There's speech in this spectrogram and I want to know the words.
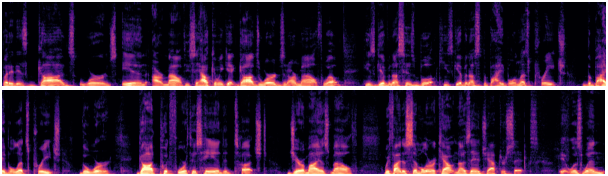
but it is God's words in our mouth. You say, How can we get God's words in our mouth? Well, He's given us His book, He's given us the Bible, and let's preach the Bible, let's preach the word. God put forth His hand and touched Jeremiah's mouth. We find a similar account in Isaiah chapter 6. It was when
